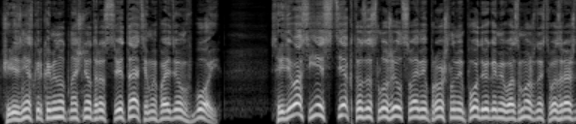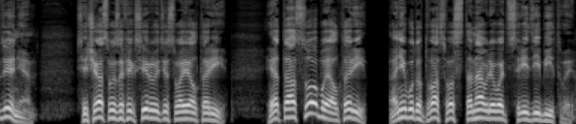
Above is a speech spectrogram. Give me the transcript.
«Через несколько минут начнет расцветать, и мы пойдем в бой. Среди вас есть те, кто заслужил своими прошлыми подвигами возможность возрождения. Сейчас вы зафиксируете свои алтари. Это особые алтари. Они будут вас восстанавливать среди битвы.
